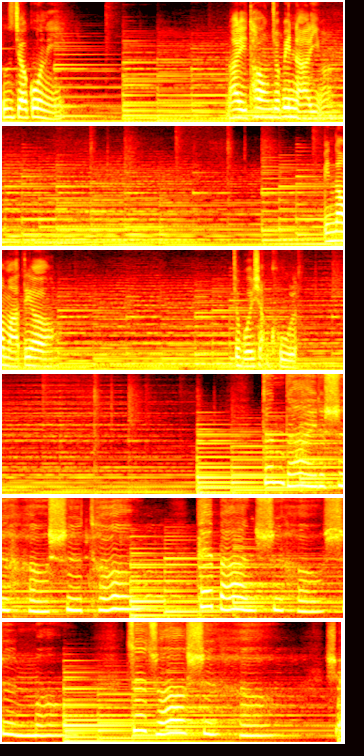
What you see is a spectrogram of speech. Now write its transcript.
不是教过你，哪里痛就冰哪里吗？冰到麻掉，就不会想哭了。等待的时候是痛，陪伴时候是梦，执着时候像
